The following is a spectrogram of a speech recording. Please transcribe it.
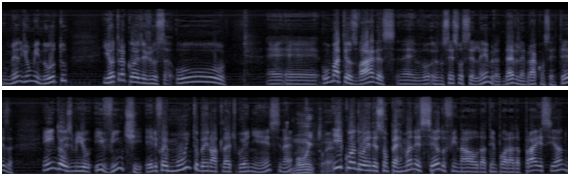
menos de um minuto. E outra coisa, Jussa, o, é, é, o Matheus Vargas, né, eu não sei se você lembra, deve lembrar com certeza, em 2020 ele foi muito bem no Atlético Goianiense, né? Muito, é. E quando o Enderson permaneceu do final da temporada para esse ano,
